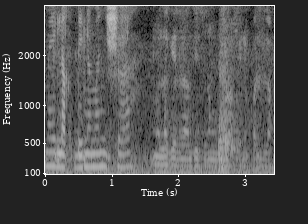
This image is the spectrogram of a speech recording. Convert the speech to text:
May lock din naman siya. Malagyan na lang dito ng buhok, ng panlak.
